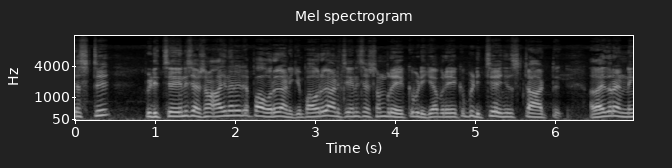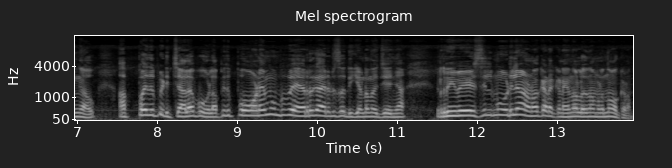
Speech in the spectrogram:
ജസ്റ്റ് പിടിച്ചതിന് ശേഷം ആദ്യം തന്നെ പവർ കാണിക്കും. പവർ കാണിച്ചതിന് ശേഷം ബ്രേക്ക് പിടിക്കുക. ബ്രേക്ക് പിടിച്ച് കഴിഞ്ഞ് സ്റ്റാർട്ട് അതായത് റണ്ണിങ് ആവും. അപ്പോൾ ഇത് പിടിച്ചാലേ പോകുള്ളൂ അപ്പോൾ ഇത് പോണേ മുമ്പ് വേറൊരു കാര്യം ശ്രദ്ധിക്കേണ്ടതെന്ന് വെച്ച് കഴിഞ്ഞാൽ റിവേഴ്സിൽ മോഡിലാണോ കിടക്കണേ എന്നുള്ളത് നമ്മൾ നോക്കണം.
